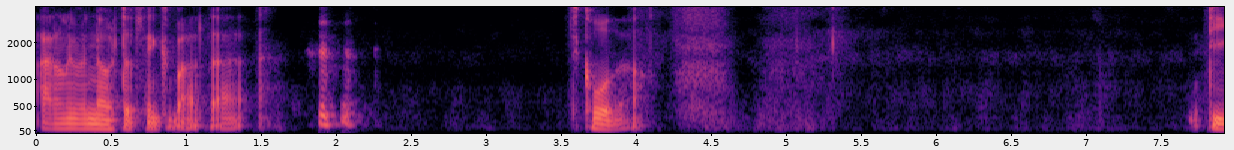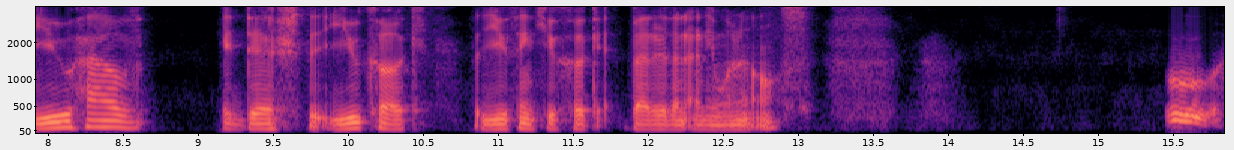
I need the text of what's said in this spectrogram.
I don't even know what to think about that. it's cool though. Do you have a dish that you cook that you think you cook better than anyone else? Ooh,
